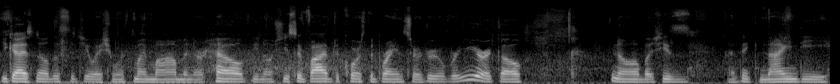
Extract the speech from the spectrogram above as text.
you guys know the situation with my mom and her health you know she survived of course the brain surgery over a year ago you know but she's i think 90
